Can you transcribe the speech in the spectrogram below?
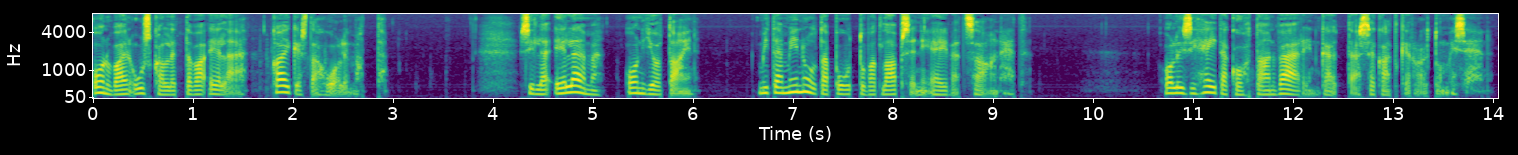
On vain uskallettava elää, kaikesta huolimatta. Sillä elämä on jotain, mitä minulta puuttuvat lapseni eivät saaneet. Olisi heitä kohtaan väärin käyttää se katkeroitumiseen.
